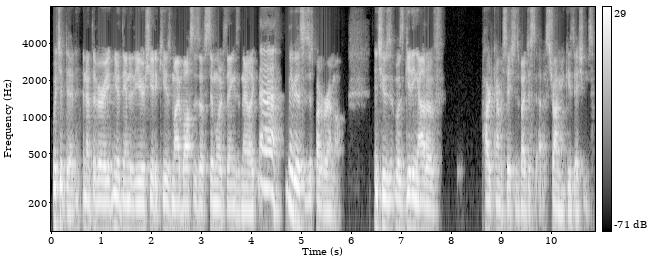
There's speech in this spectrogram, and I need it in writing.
which it did. And at the very near the end of the year, she had accused my bosses of similar things. And they're like, nah, maybe this is just part of her MO. And she was, was getting out of hard conversations by just uh, strong accusations.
